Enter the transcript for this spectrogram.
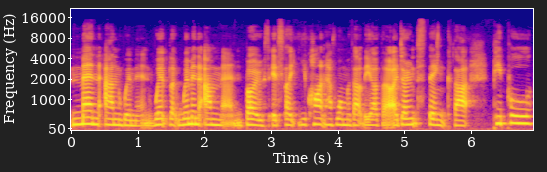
men and women, like women and men, both. It's like you can't have one without the other. I don't think that people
